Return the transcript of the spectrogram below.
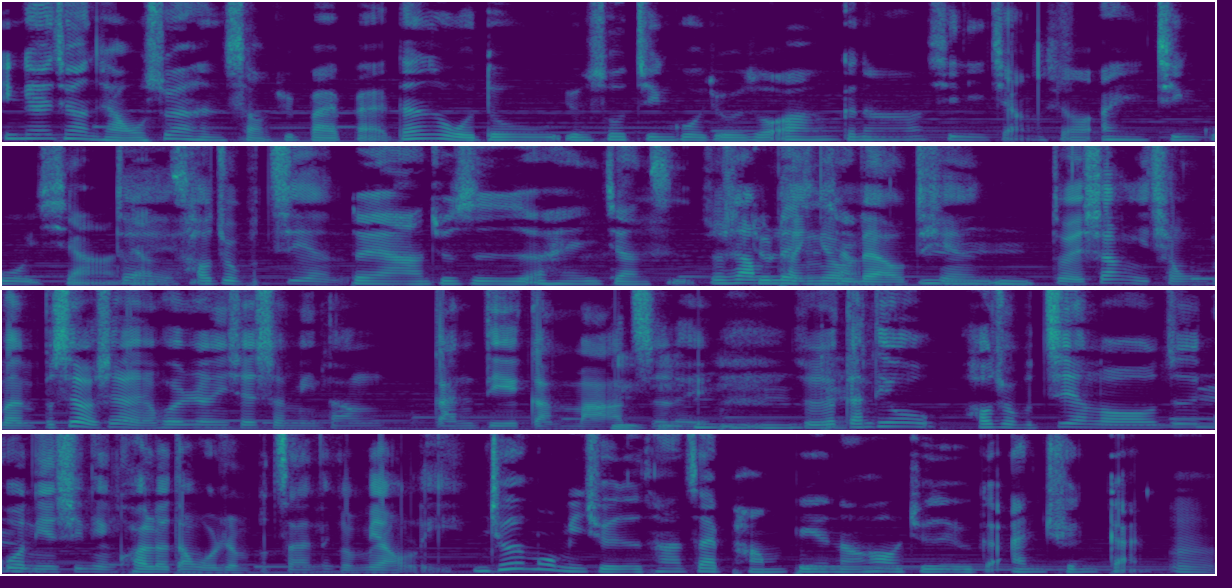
应该这样讲，我虽然很少去拜拜，但是我都有时候经过就会说啊，跟他心里讲一下，哎，经过一下，对，好久不见，对啊，就是哎这样子，就像朋友聊天，嗯，嗯，对，像以前我们不是有些人也会认一些神明当干爹干妈之类，嗯嗯嗯、就是干爹好久不见喽，就是过年新年快乐，但我人不在那个庙里，你就会莫名觉得他在旁边，然后觉得有一个安全感，嗯，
